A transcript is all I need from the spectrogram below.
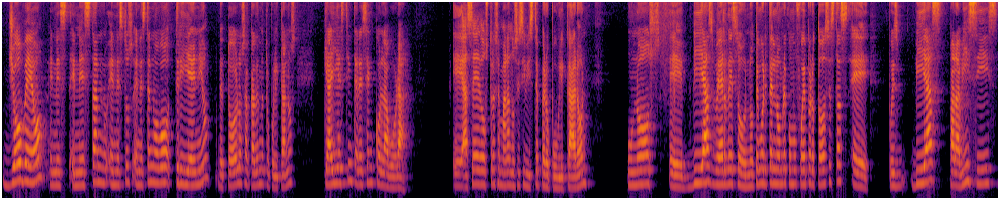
yo veo en, en, esta, en, estos, en este nuevo trienio de todos los alcaldes metropolitanos que hay este interés en colaborar. Eh, hace dos, tres semanas, no sé si viste, pero publicaron unos eh, vías verdes, o no tengo ahorita el nombre cómo fue, pero todas estas eh, pues vías para bicis,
